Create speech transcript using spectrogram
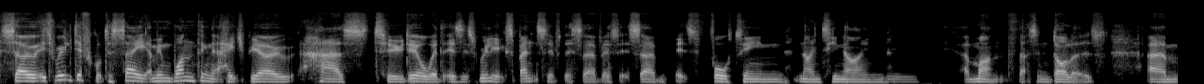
so it's really difficult to say. I mean, one thing that HBO has to deal with is it's really expensive. This service, it's um, it's fourteen ninety nine mm. a month. That's in dollars, um,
